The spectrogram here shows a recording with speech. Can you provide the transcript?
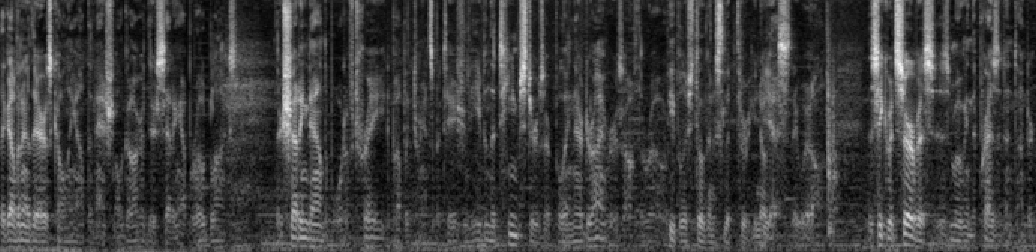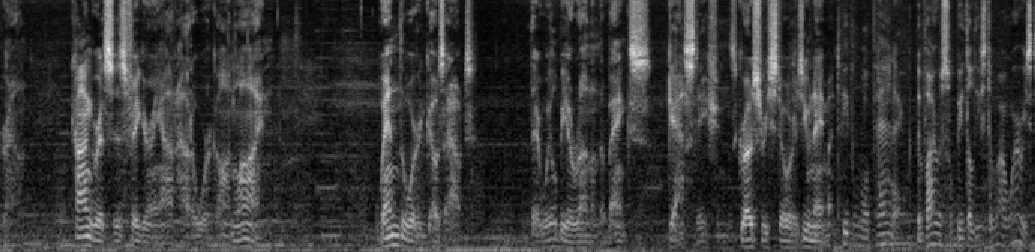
The governor there is calling out the National Guard. They're setting up roadblocks. They're shutting down the Board of Trade, public transportation. Even the Teamsters are pulling their drivers off the road. People are still going to slip through, you know Yes, they will. The Secret Service is moving the president underground. Congress is figuring out how to work online. When the word goes out, there will be a run on the banks, gas stations, grocery stores, you name it. People will panic. The virus will be the least of our worries.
